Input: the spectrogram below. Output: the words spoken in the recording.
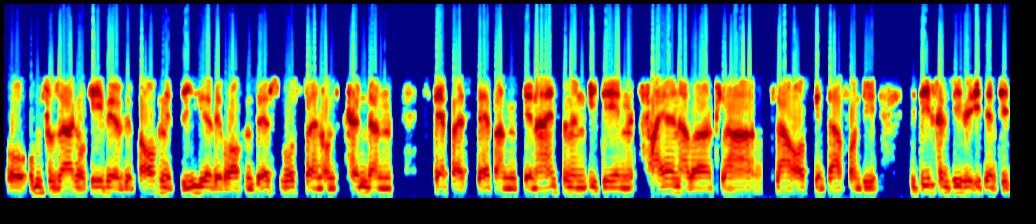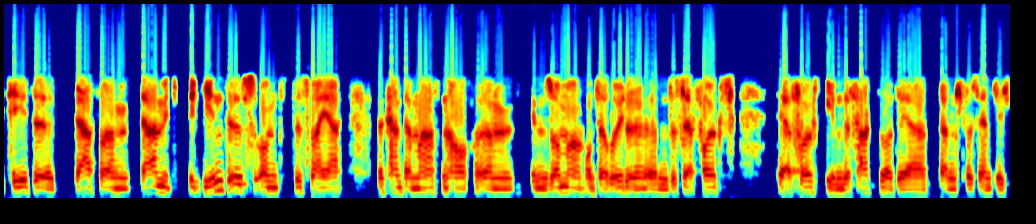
um zu sagen, okay, wir, wir brauchen jetzt Siege, wir brauchen Selbstbewusstsein und können dann Step by Step an den einzelnen Ideen feilen, aber klar, klar ausgehend davon, die, die defensive Identität äh, davon, damit beginnt es. Und das war ja bekanntermaßen auch ähm, im Sommer unter Rödel ähm, des Erfolgs, der erfolgsgebende Faktor, der dann schlussendlich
